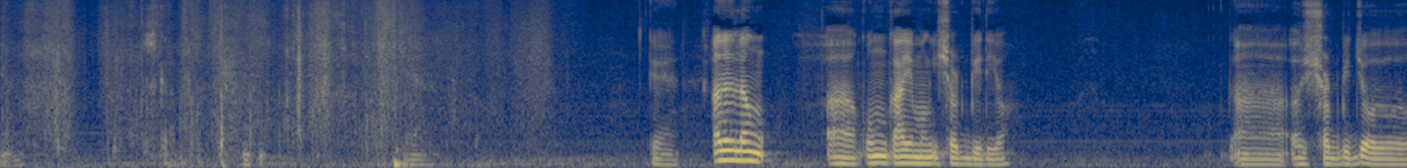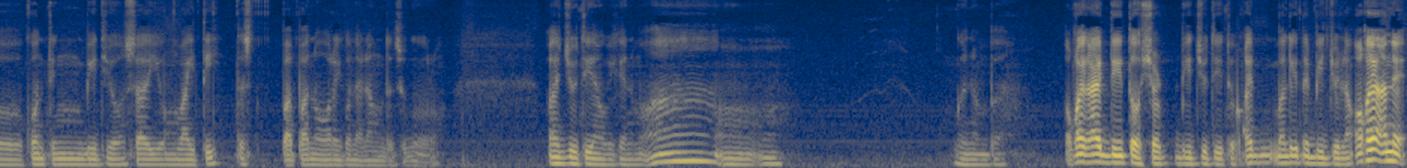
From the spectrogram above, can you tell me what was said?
Ayan. Scrub. Ayan. Okay. Ano lang, ah, kung kaya mong i-short video, ah o short video o konting video sa yung YT tapos papanoorin ko na lang doon siguro. Ah duty ang weekend mo. Ah oo. Ganun ba? Okay kahit dito short video dito. Kahit maliit na video lang. Okay ano eh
